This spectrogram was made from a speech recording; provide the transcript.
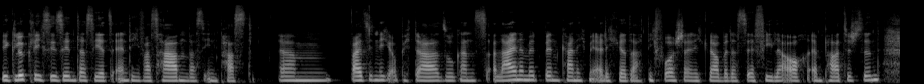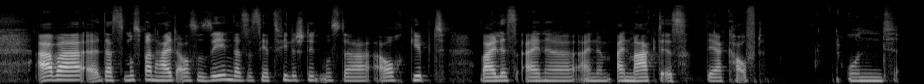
wie glücklich sie sind, dass sie jetzt endlich was haben, was ihnen passt. Ähm, weiß ich nicht, ob ich da so ganz alleine mit bin, kann ich mir ehrlich gesagt nicht vorstellen. Ich glaube, dass sehr viele auch empathisch sind. Aber äh, das muss man halt auch so sehen, dass es jetzt viele Schnittmuster auch gibt, weil es eine, eine, ein Markt ist, der kauft. Und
